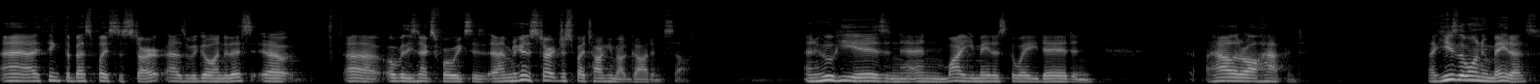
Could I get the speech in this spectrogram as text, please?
I think the best place to start as we go into this uh, uh, over these next four weeks is I'm going to start just by talking about God Himself and who He is and, and why He made us the way He did and how it all happened. Like, He's the one who made us,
